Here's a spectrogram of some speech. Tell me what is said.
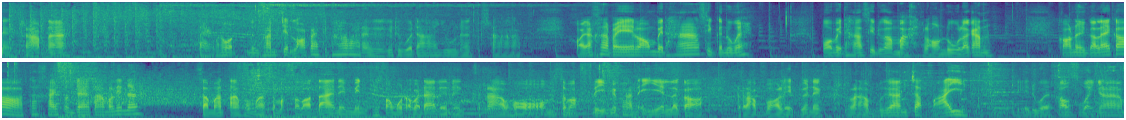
นะครับนะ แตกทั้งหมด 1,785 บาทเออก็ถือว่าได้อยู่นะครับ ขออนุญาตไปลองเบ็ด50 กันดูไหม ผมว่าเบ็ด50ดีกว่ามาลองดูแล้วกัน ก่อนอื่นก่อนแรกก็ถ้าใครสนใจตามมาเล่นนะสามารถตามผมมาสมัครสล็อตได้ในเมนที่ฟังหมดเอาไว้ได้เลยนะครับผมสมัครฟรีไม่ผ่านไอเย็นแล้วก็รับวอลเล็ตด้วยนะครับเพื่อนจัดไปเอด้วยเข้าสวยงาม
